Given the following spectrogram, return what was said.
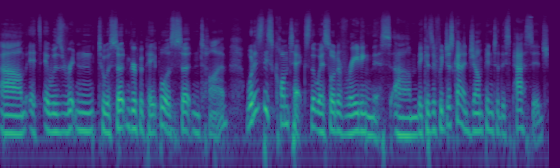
um, it, it was written to a certain group of people at a certain time. What is this context that we're sort of reading this? Um, because if we just kind of jump into this passage,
